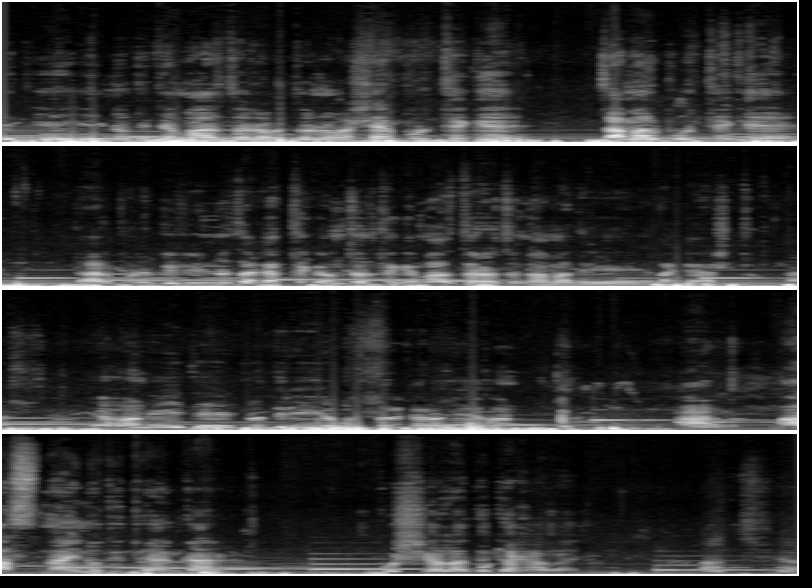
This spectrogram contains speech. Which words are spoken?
এই এই নদীতে মাছ ধরার জন্য শেরপুর থেকে জামালপুর থেকে তারপরে বিভিন্ন জায়গা থেকে অঞ্চল থেকে মাছ ধরার জন্য আমাদের এই এলাকায় আসতো। এখন এই যে নদীর এই অবস্থার কারণে এখন আর মাছ নাই নদীতে এখানকার বসিওয়ালাদের দেখা যায় না। আচ্ছা।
